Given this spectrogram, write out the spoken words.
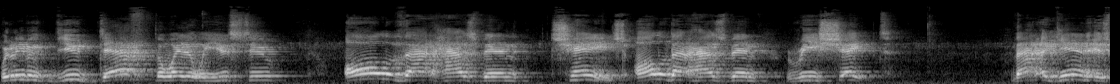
We don't even view death the way that we used to. All of that has been changed. All of that has been reshaped. That, again, is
